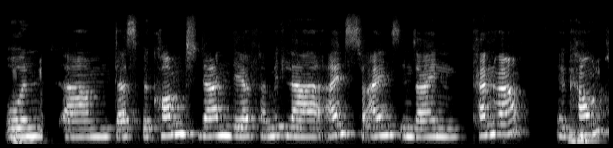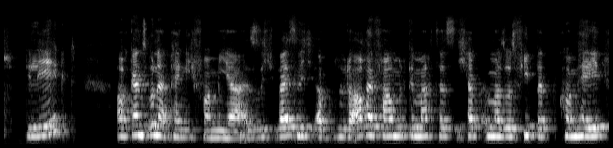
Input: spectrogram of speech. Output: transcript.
Und ähm, das bekommt dann der Vermittler eins zu eins in seinen Canva-Account mhm. gelegt, auch ganz unabhängig von mir. Also ich weiß nicht, ob du da auch Erfahrung mitgemacht hast. Ich habe immer so das Feedback bekommen, hey,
